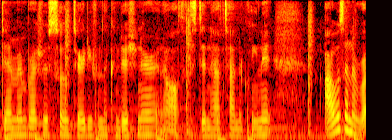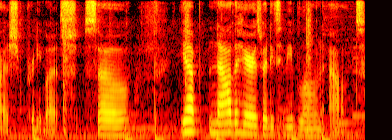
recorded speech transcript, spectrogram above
Denman brush was so dirty from the conditioner, and I also just didn't have time to clean it. I was in a rush, pretty much. So, yep, now the hair is ready to be blown out.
